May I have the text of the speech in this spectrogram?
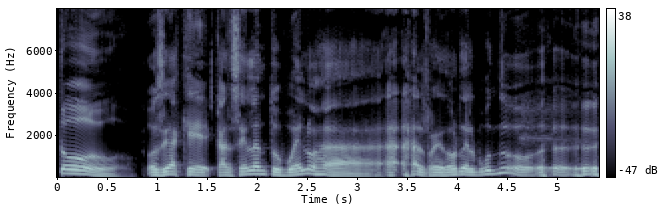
todo. O sea que cancelan tus vuelos a, a, alrededor del mundo. Eh,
